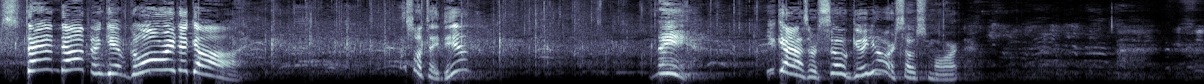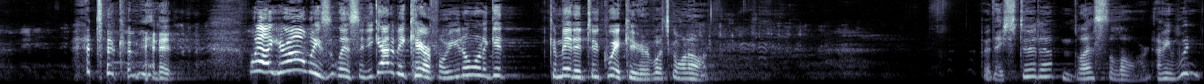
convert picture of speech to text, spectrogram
Stand up and give glory to God. That's what they did. Man, you guys are so good. Y'all are so smart. It took a minute. Well, you're always listening. You got to be careful. You don't want to get committed too quick here of what's going on. But they stood up and blessed the Lord. I mean, wouldn't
